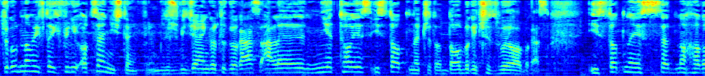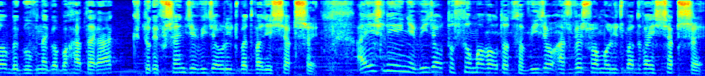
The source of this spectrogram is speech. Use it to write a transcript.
Trudno mi w tej chwili ocenić ten film, gdyż widziałem go tylko raz, ale nie to jest istotne, czy to dobry, czy zły obraz. Istotne jest sedno choroby głównego bohatera, który wszędzie widział liczbę 23. A jeśli jej nie widział, to sumował to, co widział, aż wyszła mu liczba 23.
